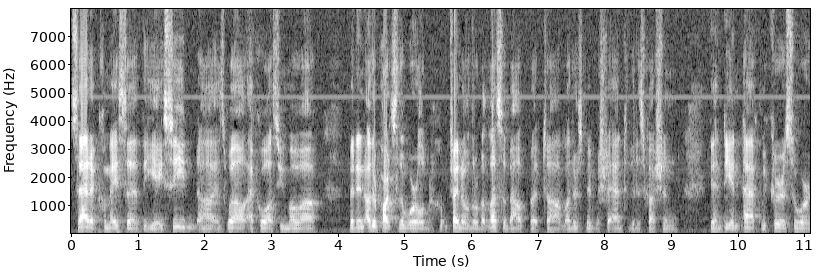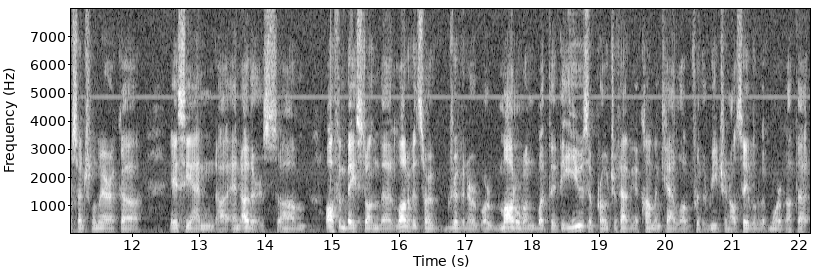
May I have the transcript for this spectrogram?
SADC, COMESA, the EAC uh, as well, ECOWAS, UMOA, but in other parts of the world, which I know a little bit less about, but um, others may wish to add to the discussion, the Andean Pact with Curacao, Central America, ASEAN, uh, and others, um, often based on the, a lot of it's sort of driven or, or modeled on what the, the, EU's approach of having a common catalog for the region. I'll say a little bit more about that,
